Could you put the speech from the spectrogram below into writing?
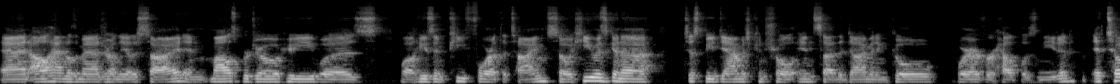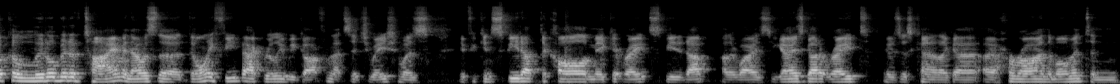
And I'll handle the manager on the other side. And Miles Boudreau, he was well, he was in P4 at the time. So he was going to just be damage control inside the diamond and go wherever help was needed. It took a little bit of time. And that was the, the only feedback really we got from that situation was if you can speed up the call and make it right, speed it up. Otherwise, you guys got it right. It was just kind of like a, a hurrah in the moment. And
